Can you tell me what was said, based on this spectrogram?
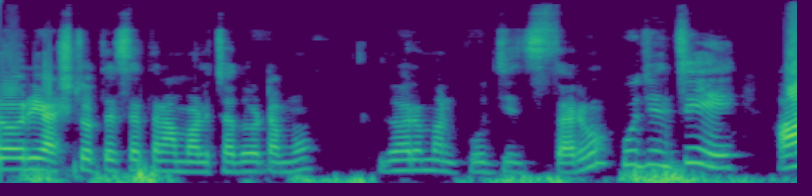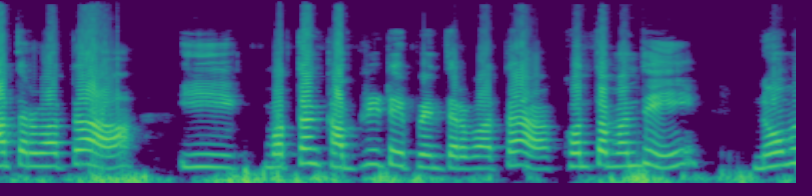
గౌరీ అష్టోత్తర శతనామాలు చదవటము గౌరమ్మని పూజిస్తారు. పూజించి ఆ తర్వాత ఈ మొత్తం కంప్లీట్ అయిపోయిన తర్వాత కొంతమంది నోము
